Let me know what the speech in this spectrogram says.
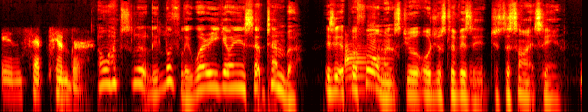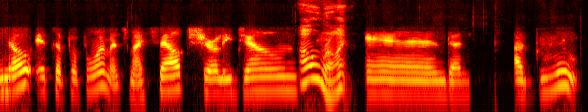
in September. Oh, absolutely. Lovely. Where are you going in September? Is it a Uh, performance ju- or just a visit, just a sightseeing? No, it's a performance. Myself, Shirley Jones, Oh, right. and a, a group.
